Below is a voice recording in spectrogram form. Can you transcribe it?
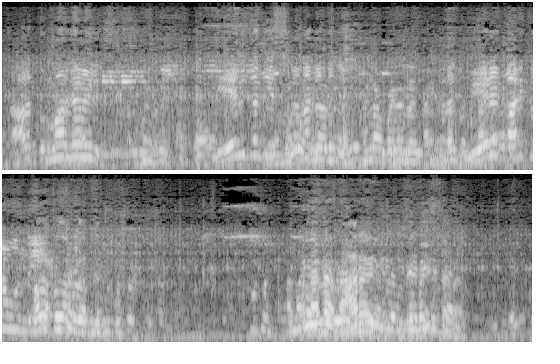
చాలా దుర్మార్గం ఇది దేనికని వేరే కార్యక్రమం ఉంది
